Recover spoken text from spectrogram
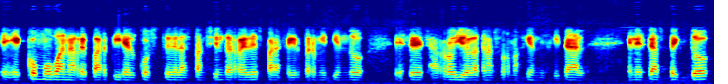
eh, cómo van a repartir el coste de la expansión de redes para seguir permitiendo ese desarrollo de la transformación digital. En este aspecto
